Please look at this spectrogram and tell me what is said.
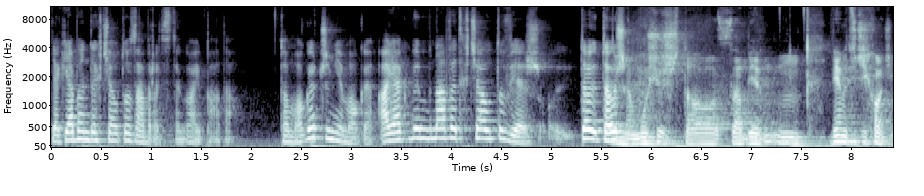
jak ja będę chciał to zabrać z tego iPada, to mogę czy nie mogę? A jakbym nawet chciał, to wiesz, to, to już No musisz to sobie. Mm, wiem o co ci chodzi.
